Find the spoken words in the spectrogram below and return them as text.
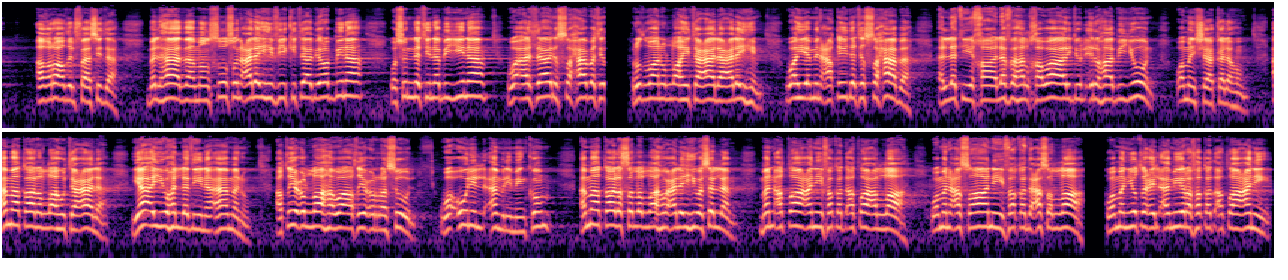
الأغراض الفاسدة. بل هذا منصوص عليه في كتاب ربنا وسنة نبينا وآثار الصحابة رضوان الله تعالى عليهم وهي من عقيدة الصحابة التي خالفها الخوارج الإرهابيون ومن شاكلهم أما قال الله تعالى يا أيها الذين آمنوا أطيعوا الله وأطيعوا الرسول وأولي الأمر منكم. أما قال صلى الله عليه وسلم من أطاعني فقد أطاع الله ومن عصاني فقد عصى الله ومن يطع الأمير فقد أطاعني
